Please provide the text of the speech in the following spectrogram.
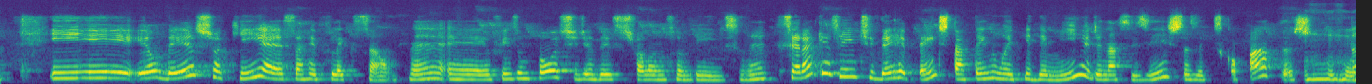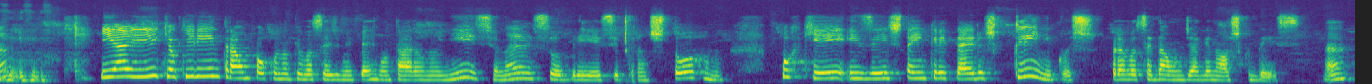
E eu deixo aqui essa reflexão, né? É, eu fiz um post dia desses falando sobre isso, né? Será que a gente, de repente, está tendo uma epidemia de narcisistas e psicopatas? né? E aí que eu queria entrar um pouco no que vocês me perguntaram no início, né, sobre esse transtorno, porque existem critérios clínicos para você dar um diagnóstico desse. Né?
